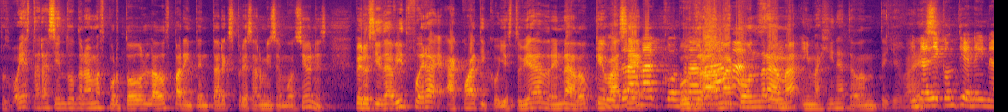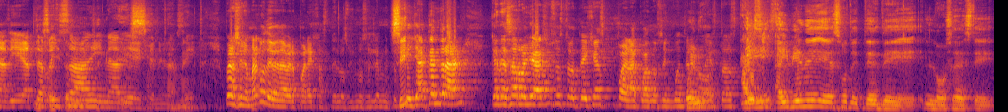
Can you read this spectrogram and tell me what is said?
pues voy a estar haciendo dramas por todos lados para intentar expresar mis emociones. Pero si David fuera acuático y estuviera drenado, ¿qué Pues va a hacer? drama contra Pues drama drama, con sí. drama. Imagínate a dónde te lleva Y nadie contiene y nadie aterriza y nadie genera así. Pero sin embargo debe de haber parejas de los mismos elementos Sí. que ya tendrán que desarrollar sus estrategias para cuando se encuentren Bueno, en estas ahí, crisis. ahí viene eso de, de- de los este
